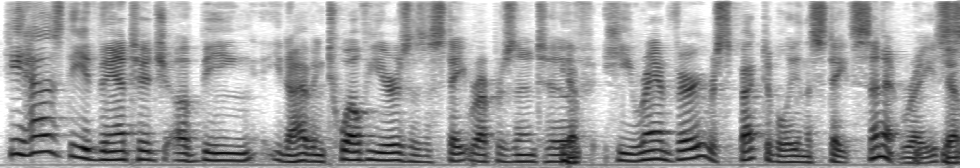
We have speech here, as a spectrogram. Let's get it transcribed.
He has the advantage of being, you know, having 12 years as a state representative. Yep. He ran very respectably in the state senate race. Yep.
